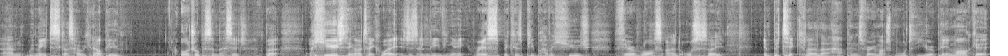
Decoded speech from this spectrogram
um, with me to discuss how we can help you or drop us a message. But a huge thing I would take away is just alleviate risk because people have a huge fear of loss. And I'd also say, in particular, that happens very much more to the European market,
